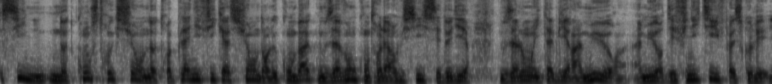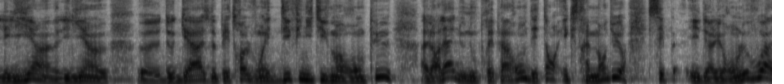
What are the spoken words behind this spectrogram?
si notre construction, notre planification dans le combat que nous avons contre la Russie, c'est de dire nous allons établir un mur, un mur définitif, parce que les, liens, les liens euh, de gaz, de pétrole vont être définitivement rompus. Alors là, nous nous préparons des temps extrêmement durs. Et d'ailleurs, on le voit.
